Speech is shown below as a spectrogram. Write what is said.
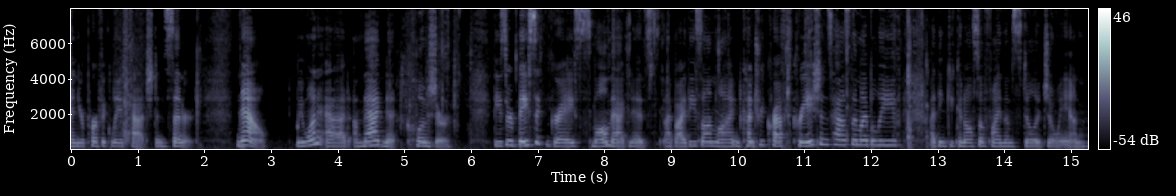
And you're perfectly attached and centered. Now, we want to add a magnet closure. These are basic gray small magnets. I buy these online. Country Craft Creations has them, I believe. I think you can also find them still at Joann.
